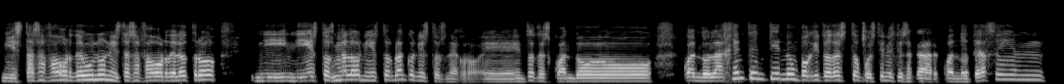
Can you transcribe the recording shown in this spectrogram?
ni estás a favor de uno, ni estás a favor del otro, ni, ni esto es malo, ni esto es blanco, ni esto es negro. Eh, entonces, cuando, cuando la gente entiende un poquito de esto, pues tienes que sacar. Cuando te hacen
